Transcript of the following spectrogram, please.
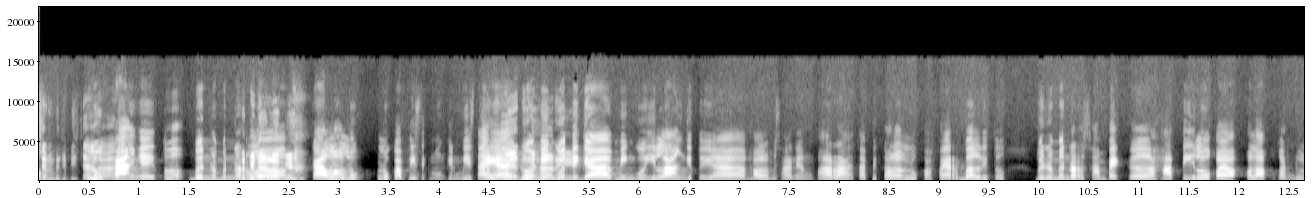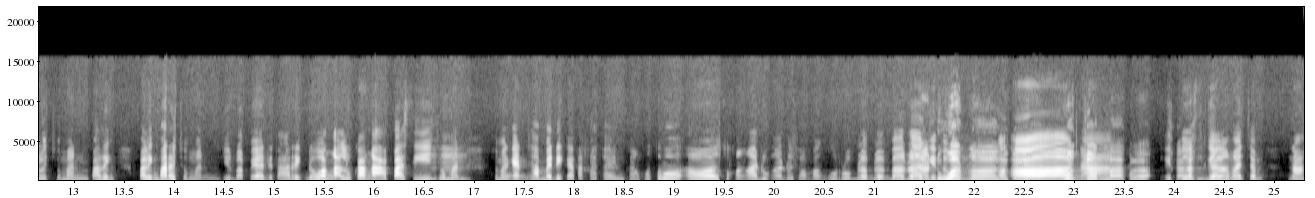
yang berbicara. lukanya itu bener-bener Lebih loh. dalam ya? Kalau lu- luka fisik mungkin bisa Sembuh ya, ya dua tiga minggu, hari. tiga minggu hilang gitu ya. Hmm. Kalau misalnya yang parah. Tapi kalau luka verbal itu bener-bener sampai ke hati loh. Kayak kalau aku kan dulu cuman paling paling parah cuman jilbabnya ditarik doang, nggak luka nggak apa sih. Cuman Mm-mm. cuman kan sampai dikata-katain kamu tuh eh, suka ngadu-ngadu sama guru bla bla bla bla gitu. pengaduan lah gitu ya. Heeh, Bocor nah, lah kalau Itu sekarang. segala macam. Nah,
